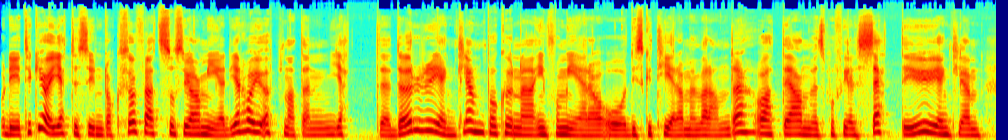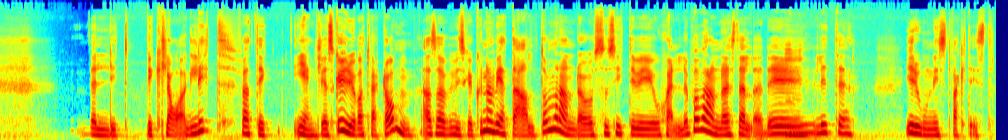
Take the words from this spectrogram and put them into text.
Och det tycker jag är jättesynd också, för att sociala medier har ju öppnat en jättedörr egentligen på att kunna informera och diskutera med varandra. Och att det används på fel sätt, det är ju egentligen väldigt beklagligt. För att det, egentligen ska det vara tvärtom. Alltså vi ska kunna veta allt om varandra och så sitter vi och skäller på varandra istället. Det är mm. lite ironiskt faktiskt.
